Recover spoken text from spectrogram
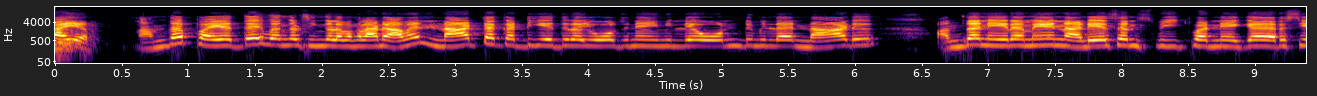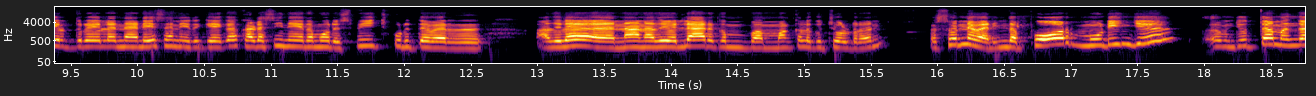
பயம். அந்த பயத்தை இவங்கள் சிங்களவங்களான அவன் நாட்டை கட்டி எதிர யோசனையும் இல்லை ஒன்றும் இல்லை நாடு அந்த நேரமே நடேசன் ஸ்பீச் பண்ணிக்க அரசியல் துறையில நடேசன் இருக்கேக்க கடைசி நேரம் ஒரு ஸ்பீச் கொடுத்தவர். அதுல நான் அது எல்லாருக்கும் மக்களுக்கு சொல்றேன். சொன்னவர் இந்த போர் முடிஞ்சு யுத்தம் எங்க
